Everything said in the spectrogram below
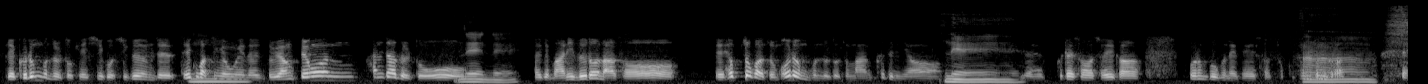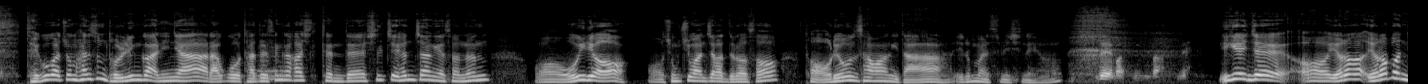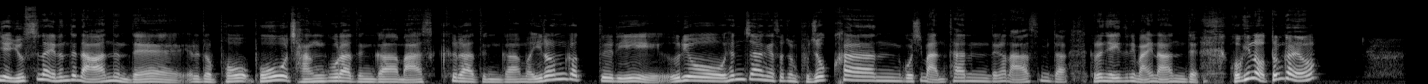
예, 그런 분들도 계시고, 지금 이제 대구 같은 음. 경우에는 요양병원 환자들도 네네. 되게 많이 늘어나서 예, 협조가 좀 어려운 분들도 좀 많거든요. 네. 네, 그래서 저희가 그런 부분에 대해서 조금 같습니다. 아, 대구가 좀 한숨 돌린 거 아니냐라고 다들 음. 생각하실 텐데 실제 현장에서는 어, 오히려 어, 중증 환자가 늘어서 더 어려운 상황이다 이런 말씀이시네요. 네, 맞습니다. 네. 이게 이제 어, 여러 여러 번 이제 뉴스나 이런 데 나왔는데 예를 들어 보, 보호 장구라든가 마스크라든가 뭐 이런 것들이 의료 현장에서 좀 부족한 곳이 많다는 데가 나왔습니다. 그런 얘기들이 많이 나왔는데 거기는 어떤가요?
